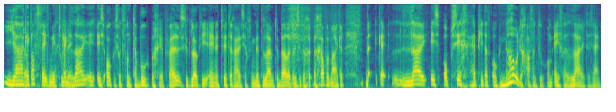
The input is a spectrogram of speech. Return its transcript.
Ja, dat kijk, dat steeds meer toeneemt. Kijk, lui is ook een soort van taboe begrip. Hè? Het is natuurlijk leuk die ene twitteraar die zegt... van, ik ben te lui om te bellen, dat is natuurlijk een, grappenmaker. Maar Kijk, lui is op zich, heb je dat ook nodig af en toe... om even lui te zijn.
